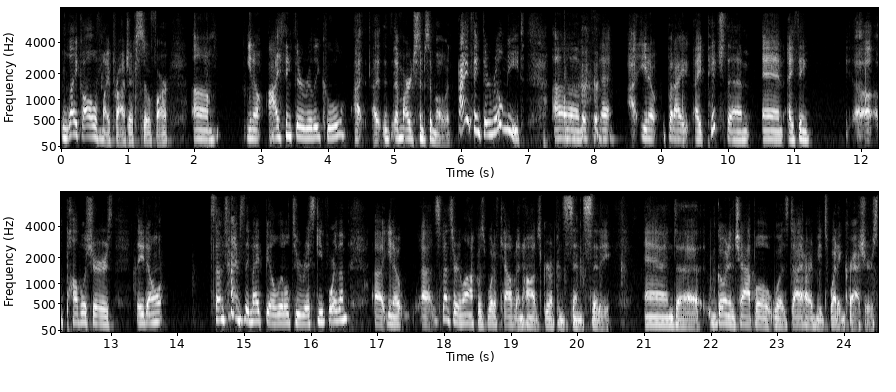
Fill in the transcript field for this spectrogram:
like all of my projects so far, um, you know, I think they're really cool. I, I, the Marge Simpson moment. I think they're real neat. Um, that, I, you know, but I, I pitch them, and I think uh, publishers they don't. Sometimes they might be a little too risky for them. Uh, you know, uh, Spencer and Locke was what if Calvin and Hobbes grew up in Sin City, and uh, going to the chapel was Die Hard meets Wedding Crashers.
